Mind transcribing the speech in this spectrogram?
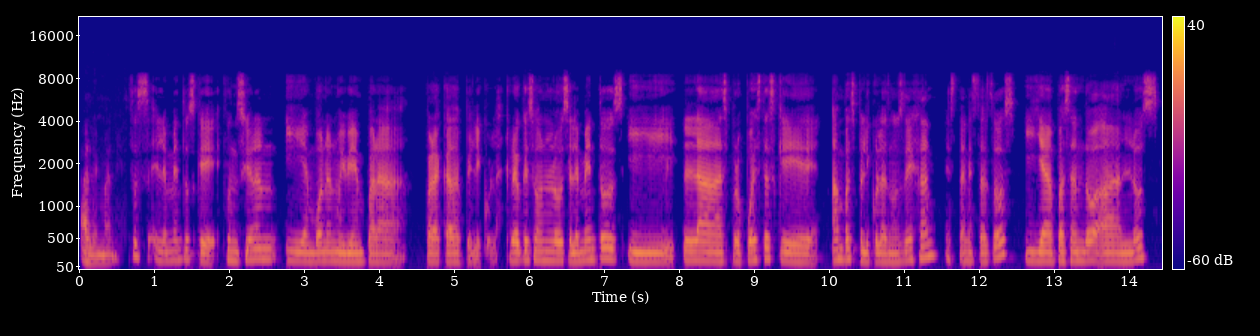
alemanes. Estos elementos que funcionan y embonan muy bien para para cada película. Creo que son los elementos y las propuestas que ambas películas nos dejan. Están estas dos. Y ya pasando a los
